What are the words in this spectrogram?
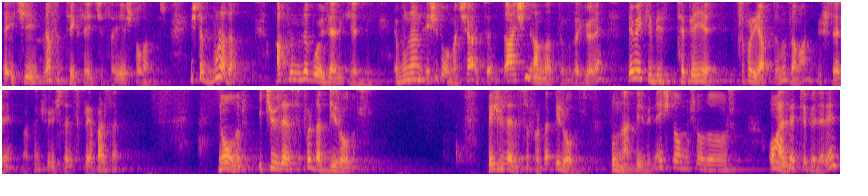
E 2 nasıl tek sayı için sayı eşit olabilir? İşte burada aklımıza bu özellik gelecek. E bunların eşit olma şartı daha şimdi anlattığımıza göre demek ki biz tepeyi sıfır yaptığımız zaman üstleri bakın şu üstleri sıfır yaparsak ne olur? 2 üzeri 0 da 1 olur. 5 üzeri 0 da 1 olur. Bunlar birbirine eşit olmuş olur. O halde tepeleri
